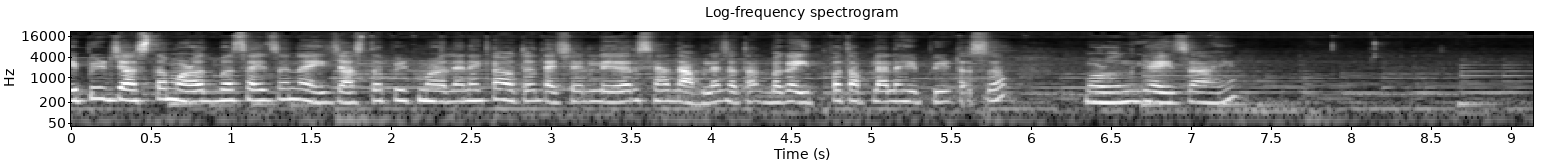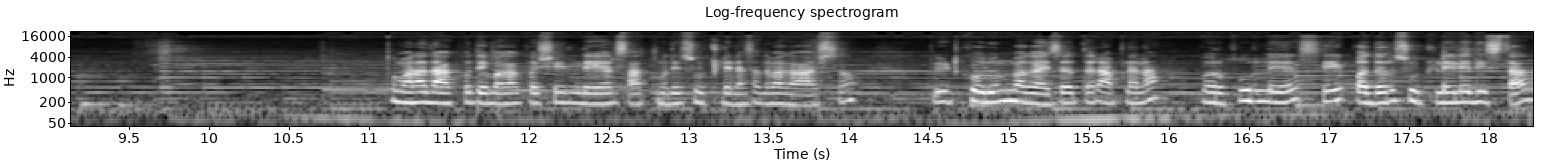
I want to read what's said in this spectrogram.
हे पीठ जास्त मळत बसायचं नाही. जास्त पीठ मळल्याने काय होतं? त्याचे लेयर्स ह्या दाबल्या जातात. बघा इतपत आपल्याला हे पीठ असं मळून घ्यायचं आहे. तुम्हाला दाखवते बघा कसे लेयर्स आतमध्ये सुटलेले असतात बघा असं. पीठ खोलून बघायचं तर आपल्याला भरपूर लेयर्स हे पदर सुटलेले दिसतात.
